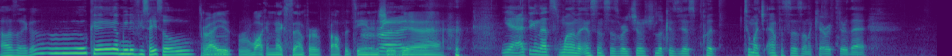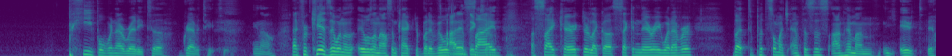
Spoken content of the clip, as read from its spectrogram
I was like, oh, okay. I mean, if you say so, right, walking next to Emperor Palpatine and Right. shit. Yeah. Yeah, I think that's one of the instances where George Lucas just put too much emphasis on a character that people were not ready to gravitate to. You know, like for kids, it was an, it was an awesome character, but if it was like a didn't think so. side a side character, like a secondary whatever, but to put so much emphasis on him on it, it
